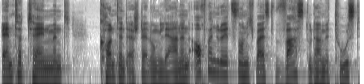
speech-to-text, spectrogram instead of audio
Entertainment, Content-Erstellung lernen, auch wenn du jetzt noch nicht weißt, was du damit tust.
